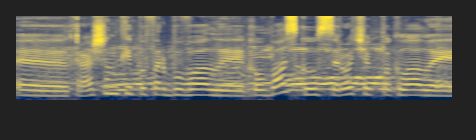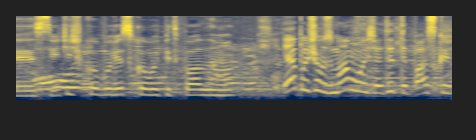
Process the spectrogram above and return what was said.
е, крашенки пофарбували, ковбаску, сирочок поклали, свічечку обов'язково підпалимо. Я прийшов з мамою святити Пасхи.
